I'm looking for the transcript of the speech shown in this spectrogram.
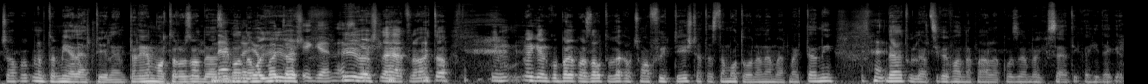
csap, nem tudom milyen lett télen, tehát én nem motorozok, de azért nem gondolom, hogy üvös, igen, üvös lehet rajta. Én igen, amikor belakar az autó, bekapcsolom a fűtést, tehát ezt a motorra nem lehet megtenni, de hát úgy látszik, hogy vannak vállalkozók, akik szeretik a hideget.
